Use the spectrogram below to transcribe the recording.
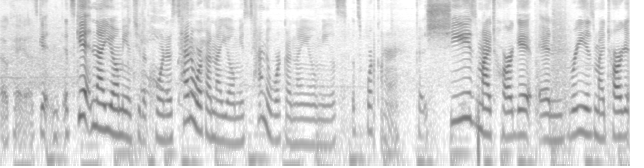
Okay, let's get let's get Naomi into the corner. It's time to work on Naomi. It's time to work on Naomi. Let's let's work on her because she's my target and Brie is my target,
